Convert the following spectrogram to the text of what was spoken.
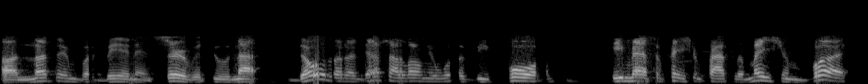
are nothing but being in servitude. Now, those are the, that's how long it was before Emancipation Proclamation, but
